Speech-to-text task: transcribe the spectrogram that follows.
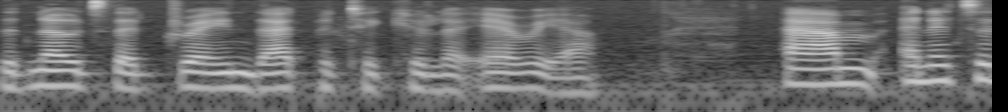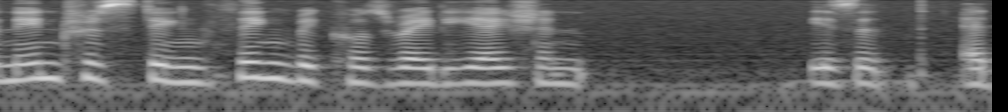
the nodes that drain that particular area. Um, and it's an interesting thing because radiation is at a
